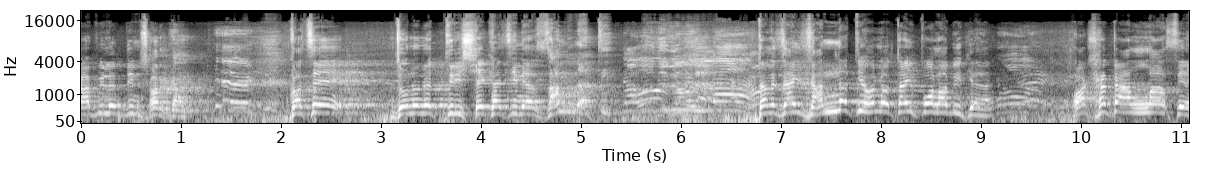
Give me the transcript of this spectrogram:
কাপিল উদ্দিন সরকার। কছে জননেত্রী শেখ হাসিনা জান্নাতি। তাহলে যাই জান্নাতি হলো, তাই পলাবি কে? ওর সাথে আল্লাহ আছে।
